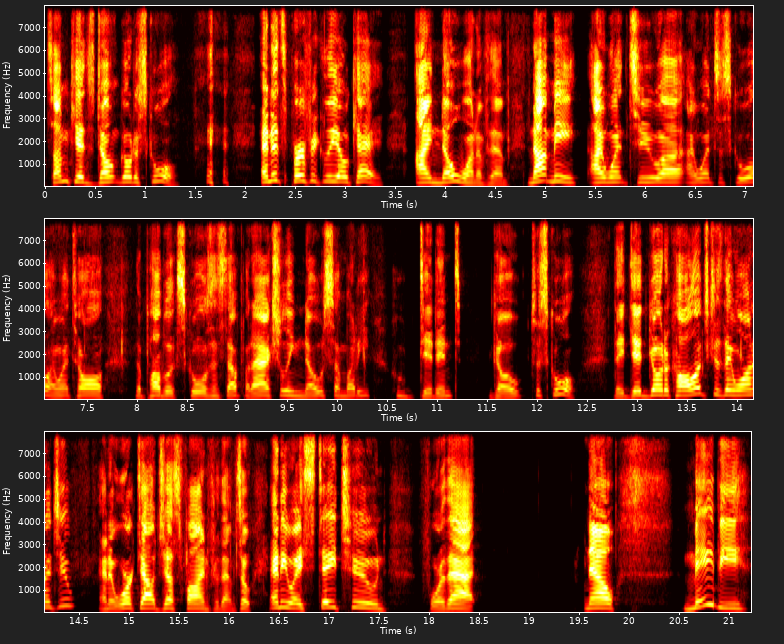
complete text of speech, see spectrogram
some kids don't go to school. and it's perfectly okay. I know one of them. Not me. I went to uh, I went to school. I went to all the public schools and stuff, but I actually know somebody who didn't go to school. They did go to college because they wanted to, and it worked out just fine for them. So anyway, stay tuned for that. Now, maybe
